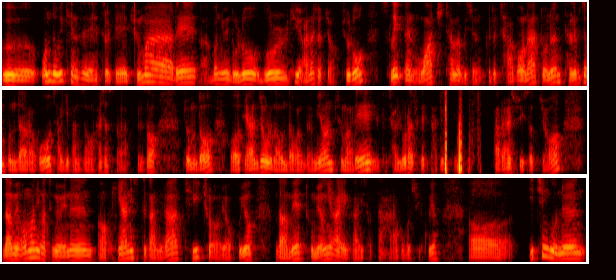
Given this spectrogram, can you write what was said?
그 온더 위켄즈 했을 때 주말에 아버님이 놀러 놀지 않으셨죠. 주로 sleep and watch television. 그죠? 자거나 또는 텔레비전 본다라고 자기 반성을 하셨어요. 그래서 좀더 어, 대안적으로 나온다고 한다면 주말에 이렇게 잘 놀아주겠다 이렇게 말을 할 수 있었죠. 그다음에 어머니 같은 경우에는 어, 피아니스트가 아니라 티처였고요. 그다음에 두 명의 아이가 있었다라고 볼 수 있고요. 어, 이 친구는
